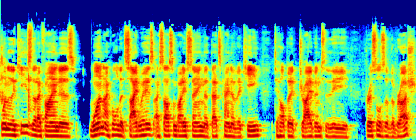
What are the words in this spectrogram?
One of the keys that I find is, one, I hold it sideways. I saw somebody saying that that's kind of a key to help it drive into the bristles of the brush.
